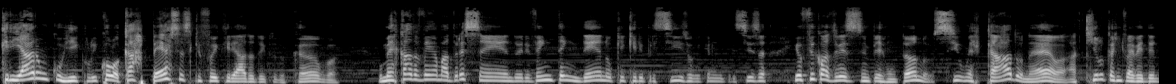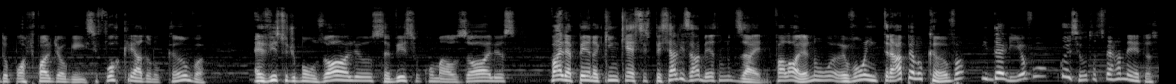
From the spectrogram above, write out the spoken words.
criar um currículo e colocar peças que foi criado dentro do Canva, o mercado vem amadurecendo, ele vem entendendo o que, que ele precisa, o que, que ele não precisa. Eu fico às vezes me perguntando se o mercado, né, aquilo que a gente vai ver dentro do portfólio de alguém, se for criado no Canva, é visto de bons olhos, é visto com maus olhos. Vale a pena quem quer se especializar mesmo no design. Fala, olha, não, eu vou entrar pelo Canva e dali eu vou conhecer outras ferramentas.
